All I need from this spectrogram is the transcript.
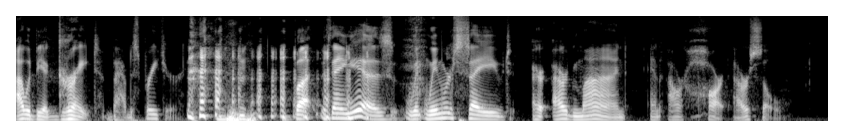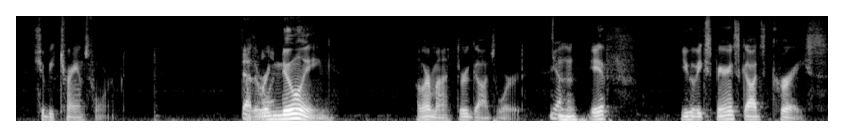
I would be a great Baptist preacher. but the thing is, when, when we're saved, our, our mind and our heart, our soul, should be transformed by the renewing of our mind through God's word. Yeah. Mhm. If you have experienced God's grace,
